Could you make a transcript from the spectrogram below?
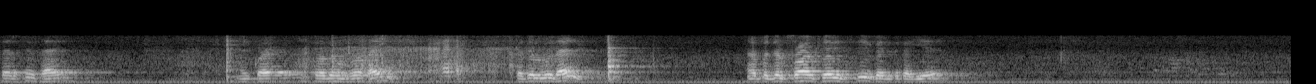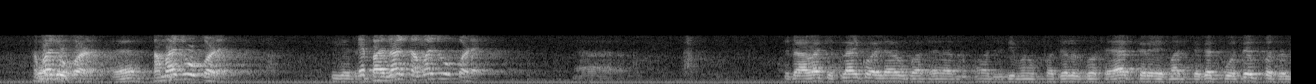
તર શું થાય? નહીં કોઈ problem ઊભો થાય ને? puzzle ઊભો થાય ને? આ સોલ્વ કેવી શી કરી કહીએ સમજવું પડે. હે? સમજવું પડે? એ પઝલ સમજવું પડે. એટલે આવા કેટલાય કોયડા ઊભા થયા મને પઝલ ઊભો થયા જ કરે. મારી જગત પોતે જ પઝલ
